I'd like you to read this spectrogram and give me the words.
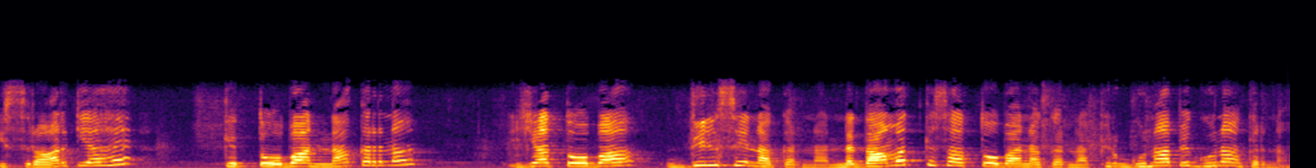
اصرار کیا ہے؟ کہ توبہ نہ کرنا یا توبہ دل سے نہ کرنا، ندامت کے ساتھ توبہ نہ کرنا، پھر گناہ پہ گناہ کرنا۔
